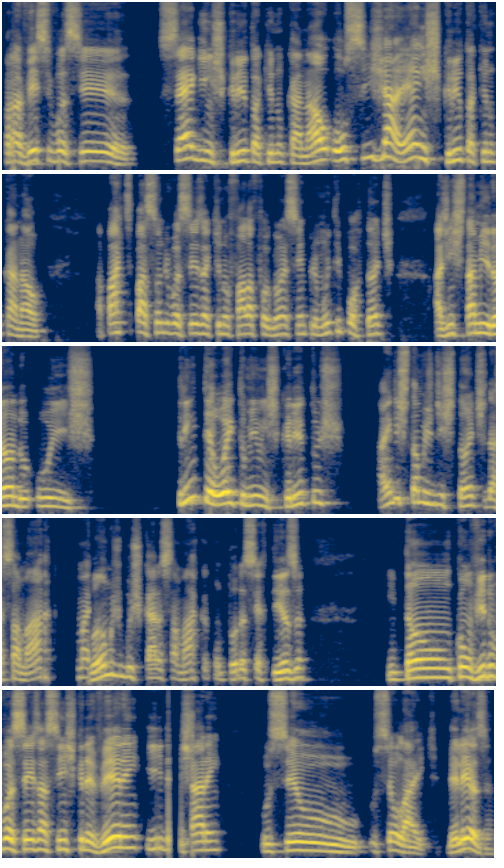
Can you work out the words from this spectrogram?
para ver se você segue inscrito aqui no canal ou se já é inscrito aqui no canal. A participação de vocês aqui no Fala Fogão é sempre muito importante. A gente está mirando os 38 mil inscritos. Ainda estamos distantes dessa marca, mas vamos buscar essa marca com toda certeza. Então, convido vocês a se inscreverem e deixarem o seu, o seu like, beleza?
